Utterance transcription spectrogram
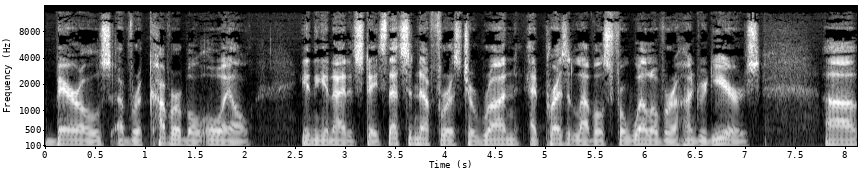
barrels of recoverable oil in the United States. That's enough for us to run at present levels for well over 100 years uh,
